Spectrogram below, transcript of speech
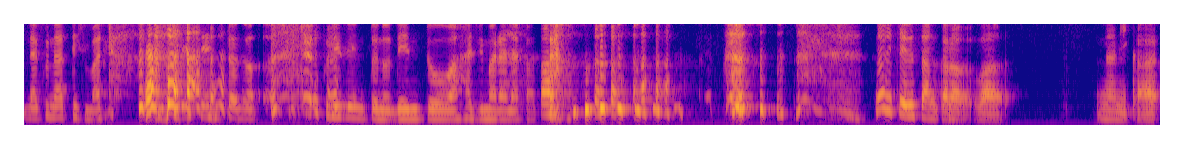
なくなってしまった。プレゼントのプレゼントの伝統は始まらなかった。ノリチェルさんからは何か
